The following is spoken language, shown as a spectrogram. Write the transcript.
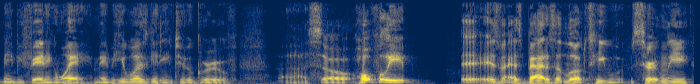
maybe fading away. Maybe he was getting into a groove. Uh, so hopefully, it isn't as bad as it looked. He certainly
